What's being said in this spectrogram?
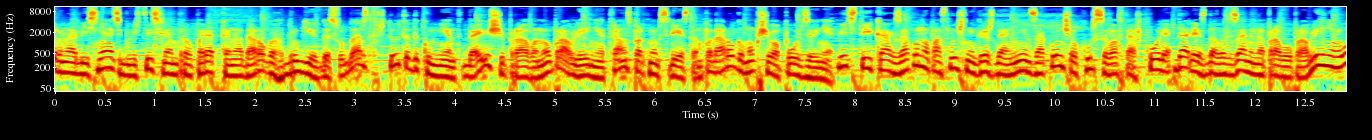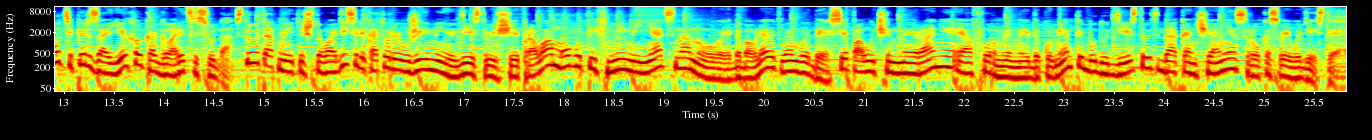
муторно объяснять блюстителям правопорядка на дорогах других государств, что это документ, дающий право на управление транспортным средством по дорогам общего пользования. Ведь ты, как законопослушный гражданин, закончил курсы в автошколе, далее сдал экзамен на право управления, и вот теперь заехал как говорится, сюда. Стоит отметить, что водители, которые уже имеют действующие права, могут их не менять на новые, добавляют в МВД. Все полученные ранее и оформленные документы будут действовать до окончания срока своего действия.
